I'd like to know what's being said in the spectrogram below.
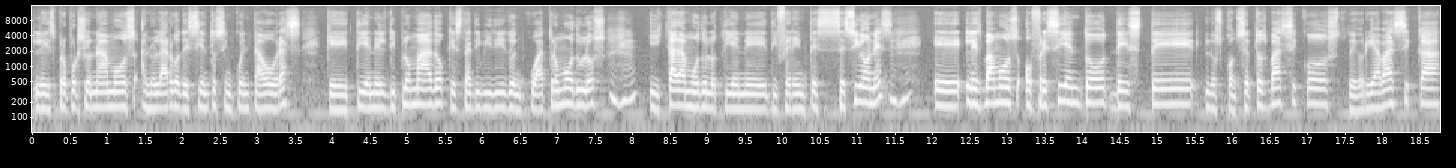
les proporcionamos a lo largo de 150 horas que tiene el diplomado, que está dividido en cuatro módulos y cada módulo tiene diferentes sesiones. Eh, les vamos ofreciendo desde los conceptos básicos, teoría básica,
